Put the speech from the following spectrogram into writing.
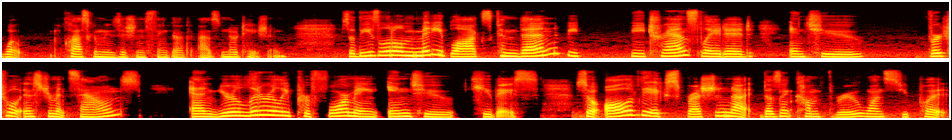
what classical musicians think of as notation. So these little MIDI blocks can then be, be translated into virtual instrument sounds and you're literally performing into Cubase. So all of the expression that doesn't come through once you put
